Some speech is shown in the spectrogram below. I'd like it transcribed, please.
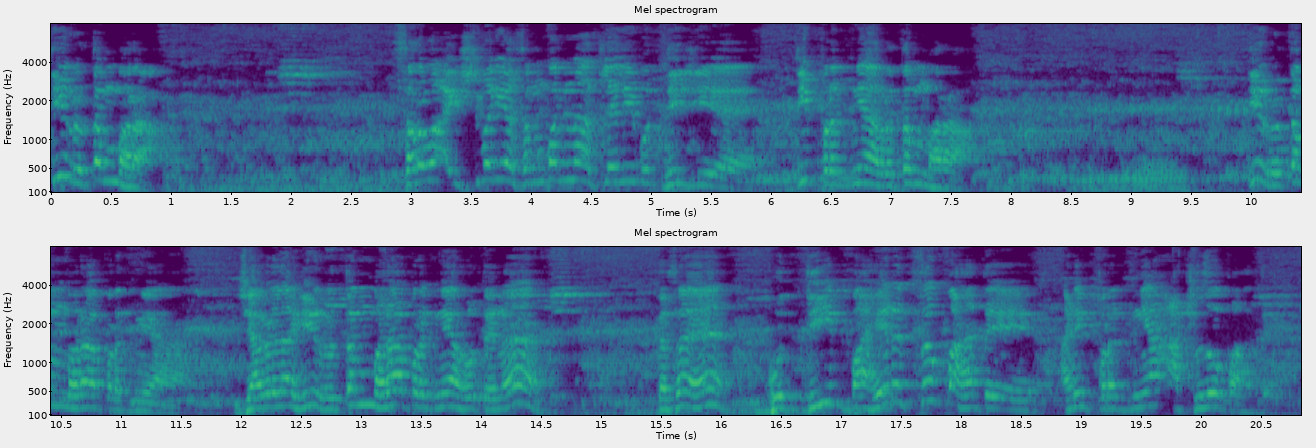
ती ऋतंभरा. सर्व ऐश्वर संपन्न असलेली बुद्धी जी आहे ती प्रज्ञा ऋतंभरा. ही ऋतंभरा प्रज्ञा. ज्या वेळेला ही ऋतंभरा प्रज्ञा होते ना कसं आहे बुद्धी बाहेरच पाहते आणि प्रज्ञा आतलं पाहते.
